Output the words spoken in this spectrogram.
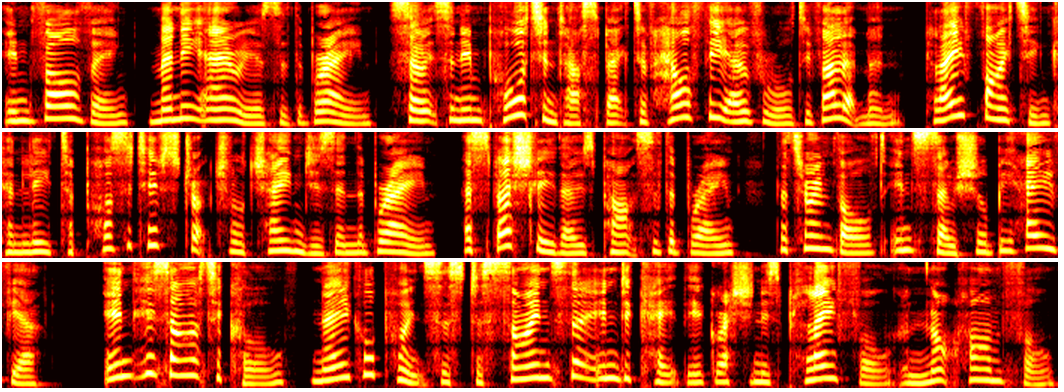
involving many areas of the brain, so it's an important aspect of healthy overall development. Play fighting can lead to positive structural changes in the brain, especially those parts of the brain that are involved in social behaviour. In his article, Nagel points us to signs that indicate the aggression is playful and not harmful.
